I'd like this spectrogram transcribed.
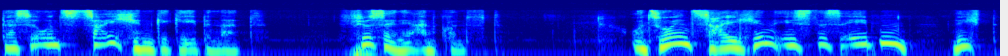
dass er uns Zeichen gegeben hat für seine Ankunft. Und so ein Zeichen ist es eben nicht,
